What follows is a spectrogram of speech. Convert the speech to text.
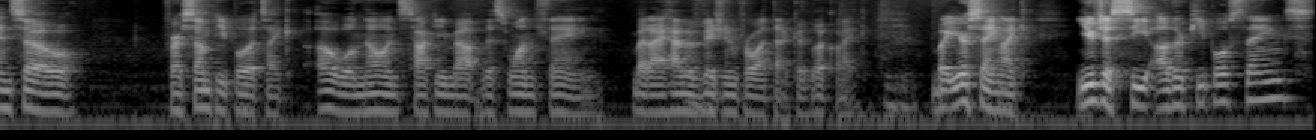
and so for some people, it's like, oh, well, no one's talking about this one thing, but I have a vision for what that could look like. Mm-hmm. But you're saying, like, you just see other people's things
